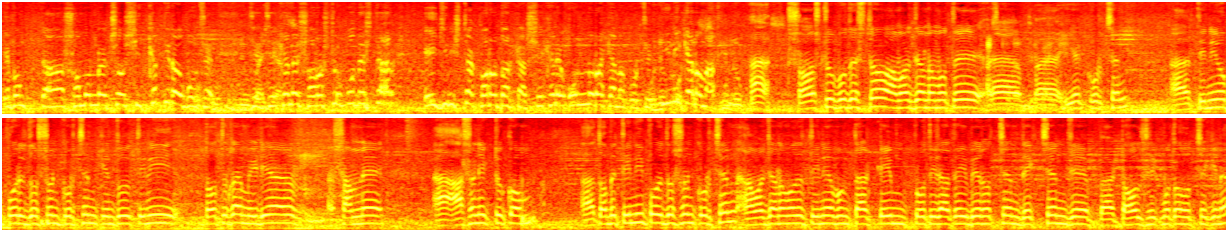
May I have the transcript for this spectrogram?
এবং আহ, সমন্বয়ক সহ শিক্ষার্থীরাও বলছেন যে যেখানে স্বরাষ্ট্র উপদেষ্টার এই জিনিসটা করা দরকার সেখানে অন্যরা কেন করছে? তিনি কেন মাঠে? হ্যাঁ স্বরাষ্ট্র উপদেষ্টাও আমার জানা মতে ইয়ে করছেন। তিনিও পরিদর্শন করছেন কিন্তু তিনি ততটা মিডিয়ার সামনে আসেন একটু কম। তবে তিনি পরিদর্শন করছেন। আমার জানা মতে তিনি এবং তার টিম প্রতি রাতেই বের হচ্ছেন দেখছেন যে টহল ঠিকমতো হচ্ছে কিনা।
